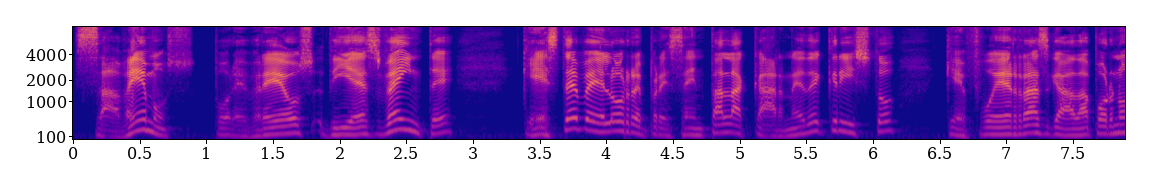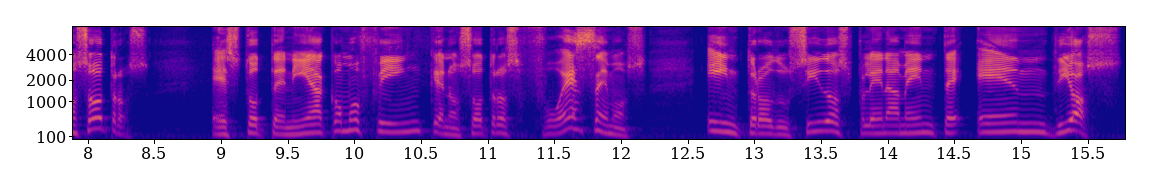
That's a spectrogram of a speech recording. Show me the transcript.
Sabemos por Hebreos 10:20 que este velo representa la carne de Cristo que fue rasgada por nosotros. Esto tenía como fin que nosotros fuésemos introducidos plenamente en Dios,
